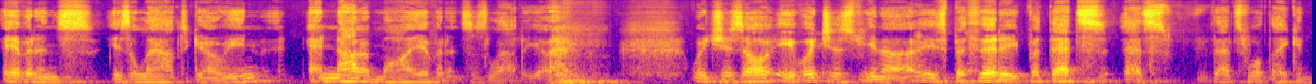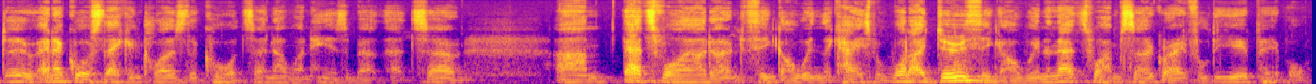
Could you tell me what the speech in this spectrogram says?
evidence is allowed to go in, and none of my evidence is allowed to go, in. which is uh, which is you know is pathetic. But that's that's that's what they can do. And of course, they can close the court so no one hears about that. So um, that's why I don't think I'll win the case. But what I do think I'll win, and that's why I'm so grateful to you people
